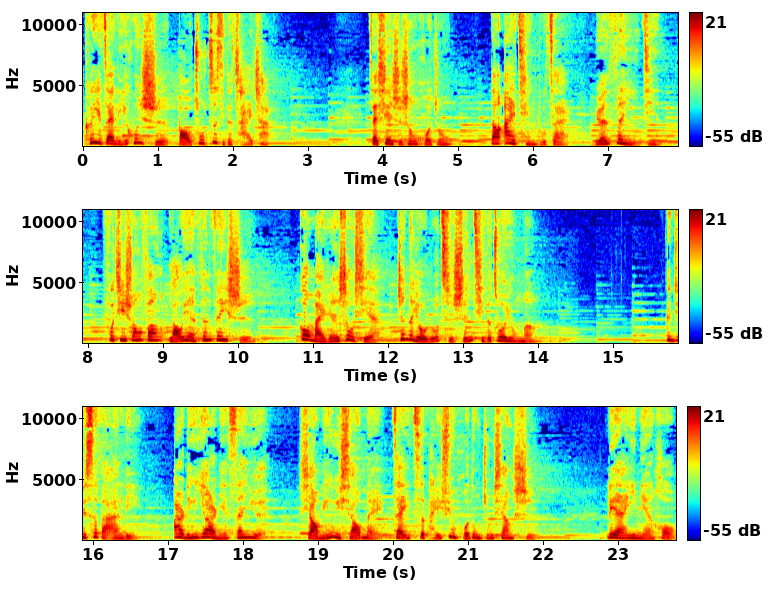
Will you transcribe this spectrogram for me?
可以在离婚时保住自己的财产。在现实生活中，当爱情不在，缘分已尽，夫妻双方劳燕分飞时，购买人寿险真的有如此神奇的作用吗？根据司法案例，二零一二年三月，小明与小美在一次培训活动中相识，恋爱一年后，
